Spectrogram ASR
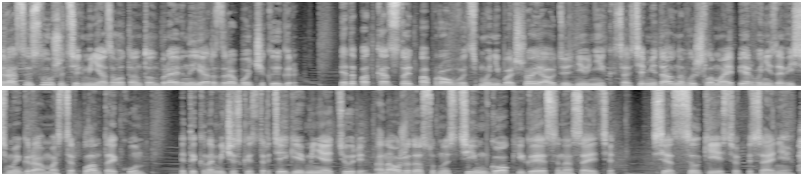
Здравствуй, слушатель, меня зовут Антон Бравин, и я разработчик игр. Это подкаст «Стоит попробовать», мой небольшой аудиодневник. Совсем недавно вышла моя первая независимая игра «Мастерплан Тайкун». Это экономическая стратегия в миниатюре. Она уже доступна Steam, GOG, EGS и на сайте. Все ссылки есть в описании.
